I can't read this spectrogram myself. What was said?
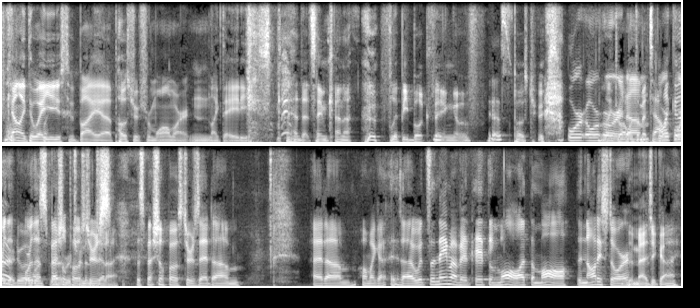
kind of like the way you used to buy uh, posters from Walmart in like the 80s. they had that same kind of flippy book thing of Yes. posters. Or or Like, or, do I at, want the um, Metallica or, or or the, I or the want the special of the posters, Jedi? the special posters at um at um oh my god, at, uh, what's the name of it? At the mall, at the mall, the naughty store. The Magic Guy.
